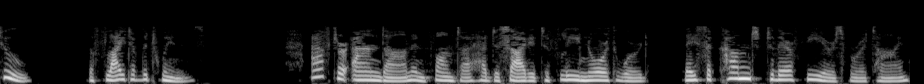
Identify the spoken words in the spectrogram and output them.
2. The Flight of the Twins After Andon and Fonta had decided to flee northward, they succumbed to their fears for a time,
